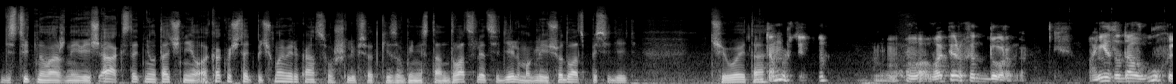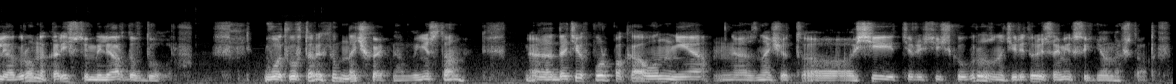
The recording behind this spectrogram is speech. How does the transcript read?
действительно важные вещи. А, кстати, не уточнил. А как вы считаете, почему американцы ушли все-таки из Афганистана? 20 лет сидели, могли еще 20 посидеть. Чего это? Потому что, ну, во-первых, это дорого. Они тогда вбухали огромное количество миллиардов долларов. Вот. Во-вторых, им начхать на Афганистан э, до тех пор, пока он не э, значит, э, сеет террористическую угрозу на территории самих Соединенных Штатов.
